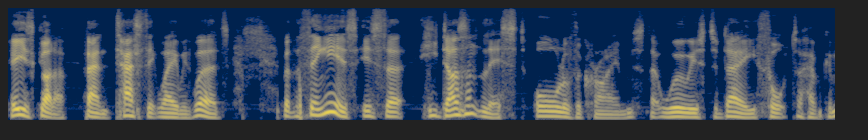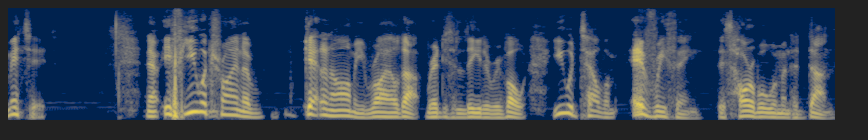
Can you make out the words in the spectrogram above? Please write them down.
He's got a fantastic way with words." But the thing is, is that he doesn't list all of the crimes that Wu is today thought to have committed. Now, if you were trying to get an army riled up, ready to lead a revolt, you would tell them everything this horrible woman had done.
